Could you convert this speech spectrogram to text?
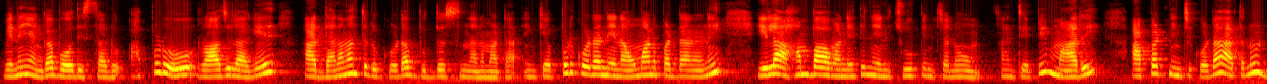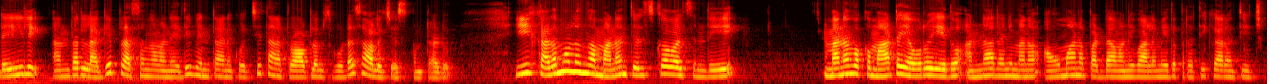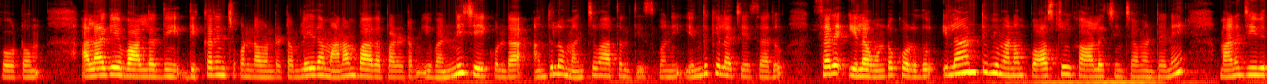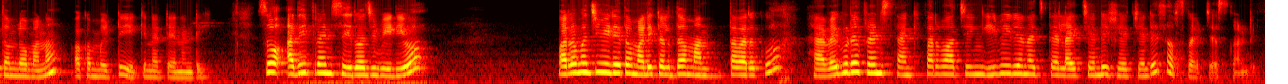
వినయంగా బోధిస్తాడు. అప్పుడు రాజులాగే ఆ ధనవంతుడికి కూడా బుద్ధి వస్తుందన్నమాట ఇంకెప్పుడు కూడా నేను అవమానపడ్డానని ఇలా అహంభావం అనేది నేను చూపించను అని చెప్పి మారి అప్పటి నుంచి కూడా అతను డైలీ అందరిలాగే ప్రసంగం అనేది వినటానికి వచ్చి తన ప్రాబ్లమ్స్ కూడా సాల్వ్ చేసుకుంటాడు. ఈ కథ మూలంగా మనం తెలుసుకోవాల్సింది మనం ఒక మాట ఎవరో ఏదో అన్నారని మనం అవమానపడ్డామని వాళ్ళ మీద ప్రతీకారం తీర్చుకోవటం అలాగే వాళ్ళని ధిక్కరించకుండా ఉండటం లేదా మనం బాధపడటం ఇవన్నీ చేయకుండా అందులో మంచి మాత్రం తీసుకొని ఎందుకు ఇలా చేశారు? సరే ఇలా ఉండకూడదు. ఇలాంటివి మనం పాజిటివ్గా ఆలోచించామంటేనే మన జీవితంలో మనం ఒక మెట్టు ఎక్కినట్టేనండి. సో అది ఫ్రెండ్స్ ఈరోజు వీడియో. మరో మంచి వీడియోతో మళ్ళీ కలుద్దాం. అంతవరకు have a good day friends. Thank you for watching. ఈ వీడియో నచ్చితే లైక్ చేయండి షేర్ చేయండి సబ్స్క్రైబ్ చేసుకోండి.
